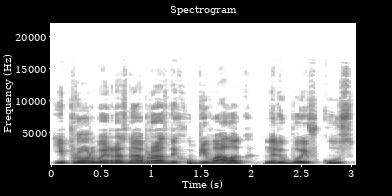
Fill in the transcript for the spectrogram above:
и прорвой разнообразных убивалок на любой вкус.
